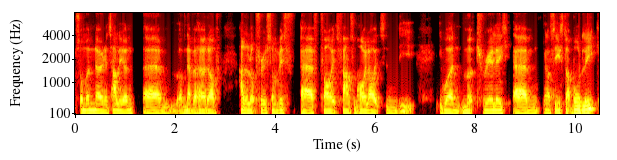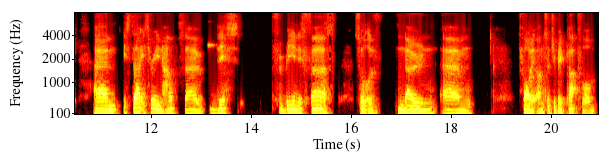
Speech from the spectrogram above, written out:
some unknown Italian um, I've never heard of. Had a look through some of his uh, fights, found some highlights, and he he weren't much really. Um, obviously, he stopped Bauderlique. Um, he's 33 now, so this for being his first sort of known um, fight on such a big platform,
